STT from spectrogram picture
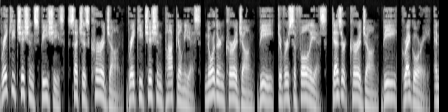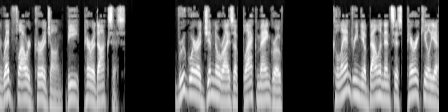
Brachychiton species, such as Kurrajong Brachychiton populneus, northern Kurrajong B. diversifolius, desert Kurrajong B. gregorii, and red-flowered Kurrajong B. paradoxus. Bruguiera gymnorrhiza, black mangrove Calandrinia balonensis, parakelia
